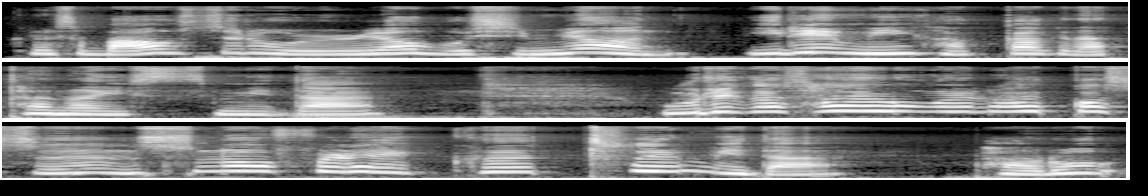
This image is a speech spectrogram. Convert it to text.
그래서 마우스를 올려보시면 이름이 각각 나타나 있습니다. 우리가 사용을 할 것은 snowflake 2입니다. 바로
